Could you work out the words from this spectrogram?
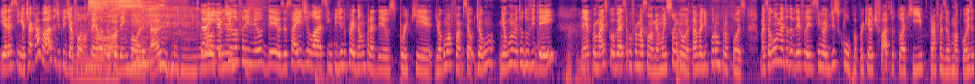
E era assim: eu tinha acabado de pedir a foto Nossa. pra ela pra eu poder ir embora, sabe? Daí Louco, né? aquilo eu falei, meu Deus, eu saí de lá, assim, pedindo perdão pra Deus, porque de alguma forma, se eu- de algum, em algum momento eu duvidei, Uhum. né? Por mais que houvesse a confirmação, a minha mãe sonhou, eu tava ali por um propósito. Mas em algum momento eu duvidei e falei, Senhor, desculpa, porque eu de fato eu tô aqui pra fazer alguma coisa.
